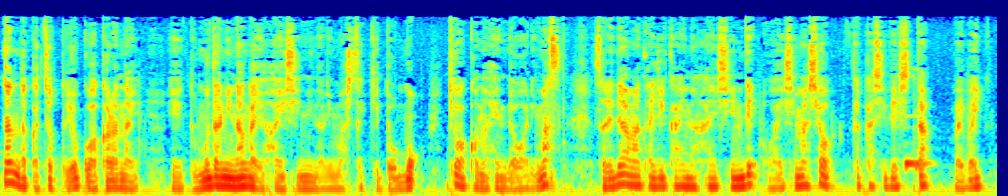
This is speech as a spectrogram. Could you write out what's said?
なんだかちょっとよくわからない、えっ、ー、と、無駄に長い配信になりましたけども、今日はこの辺で終わります。それではまた次回の配信でお会いしましょう。たかしでした。バイバイ。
